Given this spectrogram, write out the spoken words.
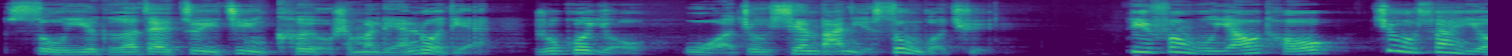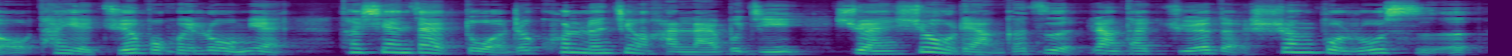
素衣阁在最近可有什么联络点？如果有，我就先把你送过去。帝凤舞摇头，就算有，他也绝不会露面。他现在躲着昆仑镜还来不及，选秀两个字让他觉得生不如死。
